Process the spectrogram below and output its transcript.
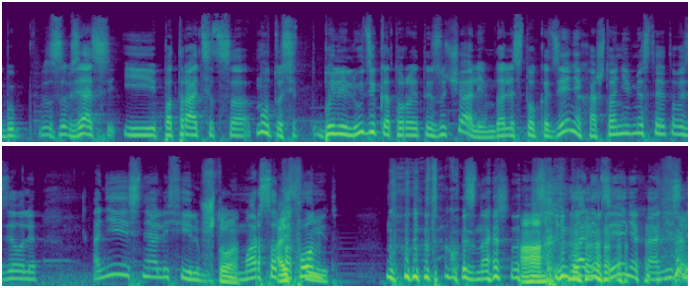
бы взять и потратиться, ну, то есть были люди, которые это изучали, им дали столько денег, а что они вместо этого сделали? Они сняли фильм Что? «Марс iPhone? атакует». Ну, такой, знаешь, А. им дали денег, а они сняли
